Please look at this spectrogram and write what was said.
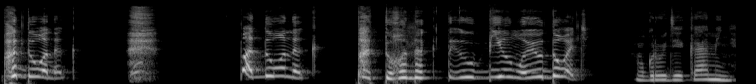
«Подонок! Подонок! Подонок! Ты убил мою дочь!» В груди камень,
